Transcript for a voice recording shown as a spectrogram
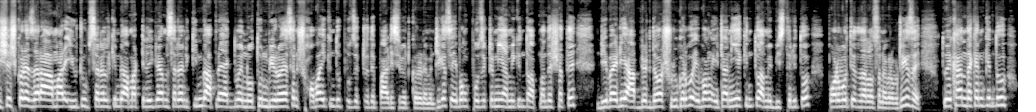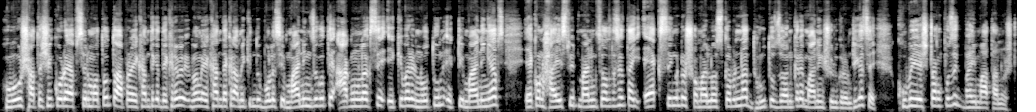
বিশেষ করে যারা আমার ইউটিউব চ্যানেল কিংবা আমার টেলিগ্রাম চ্যানেল কিংবা আপনার একদমই নতুন ভিডিও আছেন, সবাই কিন্তু প্রজেক্টটাতে পার্টিসিপেট করে নেবেন, ঠিক আছে? এবং প্রজেক্টটা নিয়ে আমি কিন্তু আপনাদের সাথে ডি বাই ডে আপডেট দেওয়া শুরু করব এবং এটা নিয়ে কিন্তু আমি বিস্তারিত পরবর্তীতে আলোচনা করব, ঠিক আছে? তো এখান দেখেন কিন্তু হুবহু সাতাশি করে অ্যাপসের মতো, তো আপনারা এখান থেকে দেখে নেবেন এবং এখান দেখেন আমি কিন্তু বলেছি মাইনিং জগতে আগুন লাগছে, একেবারে নতুন একটি মাইনিং অ্যাপস এখন হাই স্পিড মাইনিং চলতেছে, তাই এক সেকেন্ডও সময় লস করবেন না, দ্রুত জয়েন করে মাইনিং শুরু করুন, ঠিক আছে? খুবই স্ট্রং প্রজেক্ট ভাই মাথা নষ্ট।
